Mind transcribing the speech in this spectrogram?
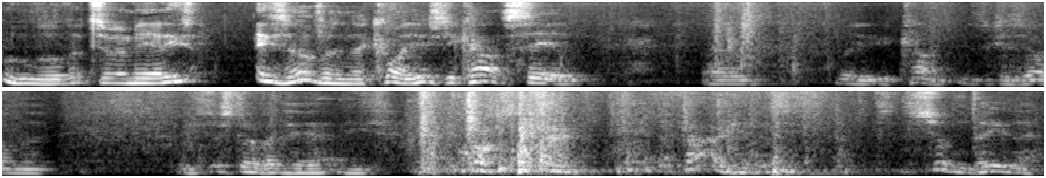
move over to him here. He's, he's over in the corner. You can't see him. Um, well, you can't because you're on the. He's just over here. He's. Oh, shouldn't be there.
